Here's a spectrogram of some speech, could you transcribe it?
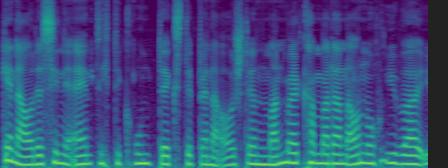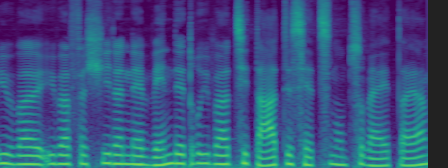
Genau, das sind ja eigentlich die Grundtexte bei einer Ausstellung. Manchmal kann man dann auch noch über, über, über verschiedene Wände drüber Zitate setzen und so weiter. Ja.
